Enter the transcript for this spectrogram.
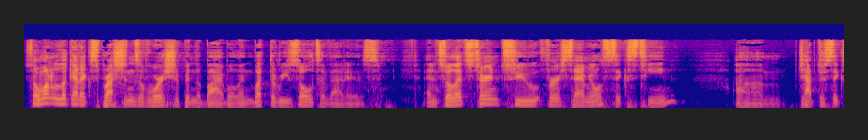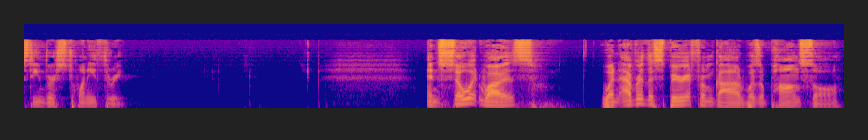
So, I want to look at expressions of worship in the Bible and what the result of that is. And so let's turn to 1 Samuel 16, um, chapter 16, verse 23. And so it was, whenever the Spirit from God was upon Saul,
